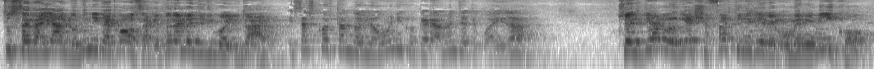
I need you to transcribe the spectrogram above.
Tu stai tagliando l'unica cosa che veramente ti può aiutare. Estás cortando lo único que realmente te puede ayudar. Cioè il diavolo riesce a farti vedere come nemico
